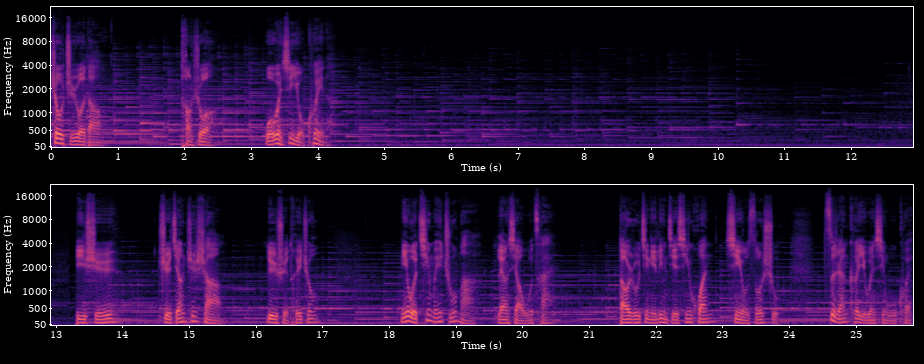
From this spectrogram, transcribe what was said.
周芷若道：“倘若我问心有愧呢？”彼时，芷江之上，绿水推舟。你我青梅竹马，两小无猜。到如今，你另结新欢，心有所属，自然可以问心无愧。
